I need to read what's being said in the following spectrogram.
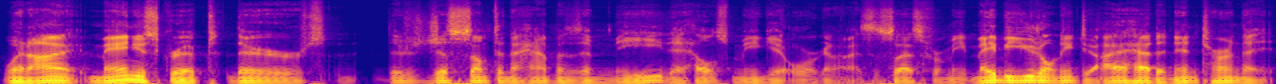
When I manuscript, there's there's just something that happens in me that helps me get organized. So that's for me. Maybe you don't need to. I had an intern that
